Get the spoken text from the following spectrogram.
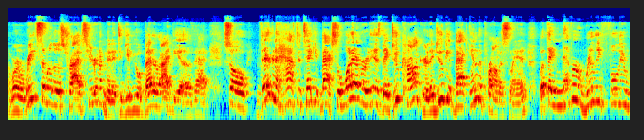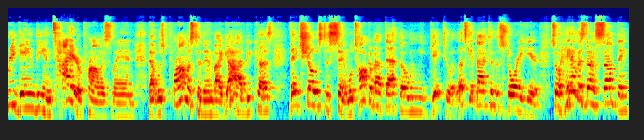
And we're going to read some of those tribes here in a minute to give you a better idea of that. So they're going to have to take it back. So whatever it is, they do conquer. They do get back in the promised land, but they never really fully regain the entire promised land that was promised to them by God because they chose to sin. We'll talk about that though when we get to it. Let's get back to the story here. So Ham has done something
